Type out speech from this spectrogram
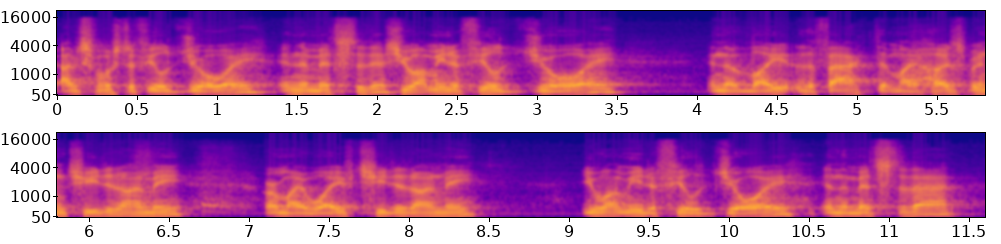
I'm supposed to feel joy in the midst of this? You want me to feel joy in the light of the fact that my husband cheated on me or my wife cheated on me? You want me to feel joy in the midst of that?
